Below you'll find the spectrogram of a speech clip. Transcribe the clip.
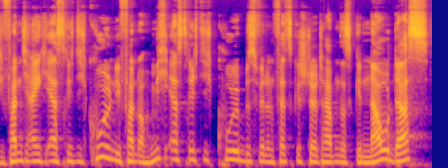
die fand ich eigentlich erst richtig cool und die fand auch mich erst richtig cool, bis wir dann festgestellt haben, dass genau das,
